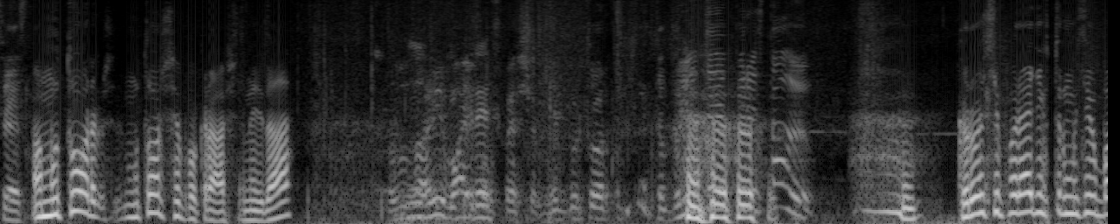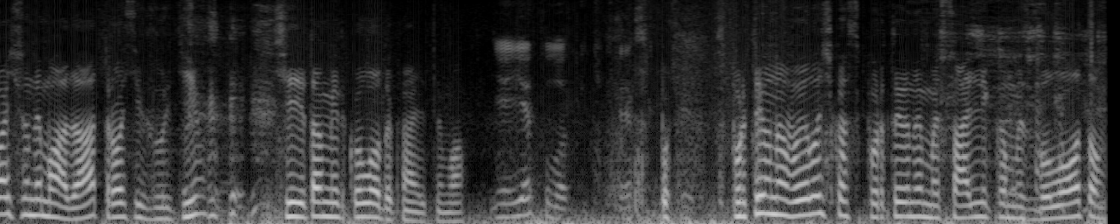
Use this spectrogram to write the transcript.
все. А мотор, мотор ще покрашений, так? Взагалі вайпер пише, як мотор. Та бо я не переставив. Коротше, передніх тормозів бачу нема, да? Тросик злетів. Чи там від колодок навіть нема. Ні, є колодки, треба включити. Спортивна вилочка з спортивними сальниками, з болотом.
